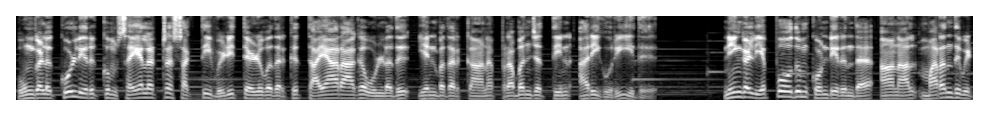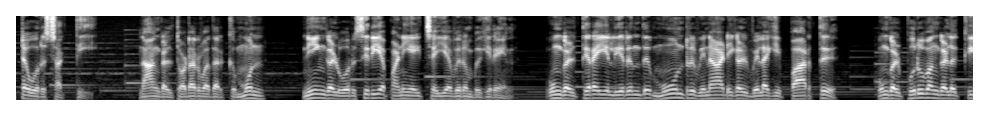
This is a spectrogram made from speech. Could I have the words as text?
உங்களுக்குள் இருக்கும் செயலற்ற சக்தி விழித்தெழுவதற்கு தயாராக உள்ளது என்பதற்கான பிரபஞ்சத்தின் அறிகுறி இது. நீங்கள் எப்போதும் கொண்டிருந்த ஆனால் மறந்துவிட்ட ஒரு சக்தி. நாங்கள் தொடர்வதற்கு முன் நீங்கள் ஒரு சிறிய பணியைச் செய்ய விரும்புகிறேன். உங்கள் திரையில் இருந்து மூன்று வினாடிகள் விலகி பார்த்து உங்கள் புருவங்களுக்கு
